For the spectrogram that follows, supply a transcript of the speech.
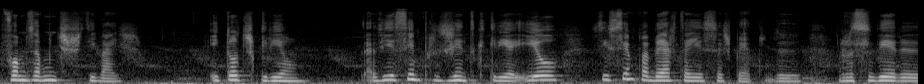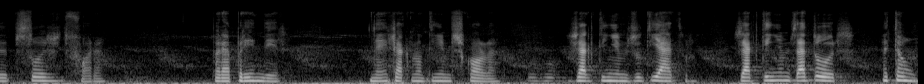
fomos a muitos festivais e todos queriam havia sempre gente que queria. E eu estive sempre aberta a esse aspecto, de receber eh, pessoas de fora para aprender, né? já que não tínhamos escola, já que tínhamos o teatro, já que tínhamos atores. Então,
